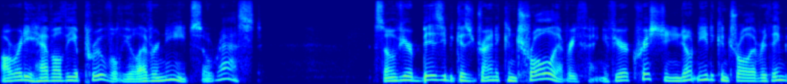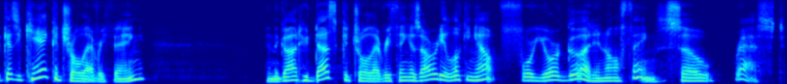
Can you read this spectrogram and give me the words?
already have all the approval you'll ever need. So rest. Some of you are busy because you're trying to control everything. If you're a Christian, you don't need to control everything because you can't control everything. And the God who does control everything is already looking out for your good in all things. So rest.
